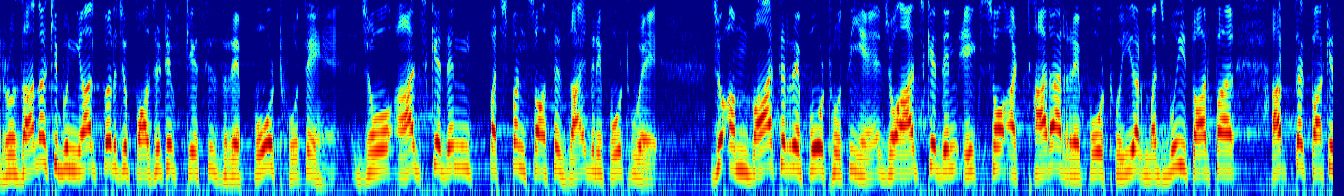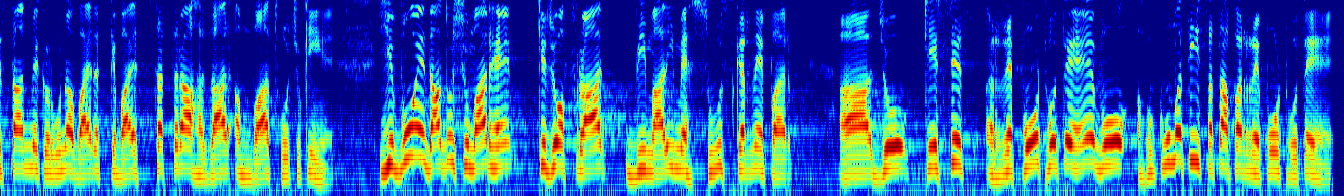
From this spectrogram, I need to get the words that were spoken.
रोज़ाना की बुनियाद पर जो पॉजिटिव केसेस रिपोर्ट होते हैं, जो आज के दिन पचपन सौ से जायद रिपोर्ट हुए, जो अमवात रिपोर्ट होती हैं, जो आज के दिन 118 रिपोर्ट हुई और मजमू तौर पर अब तक पाकिस्तान में कोरोना वायरस के बायस सत्रह हज़ार अमवात हो चुकी हैं। ये वो इदाद शुमार हैं कि जो अफराद बीमारी महसूस करने पर जो केसेस रिपोर्ट होते हैं, वो हुकूमती सतह पर रिपोर्ट होते हैं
